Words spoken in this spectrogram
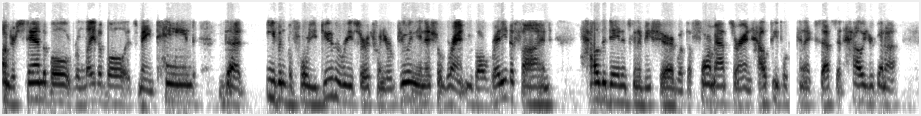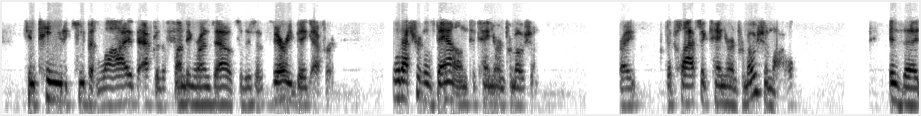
understandable, relatable, it's maintained, that even before you do the research, when you're doing the initial grant, you've already defined how the data is going to be shared, what the formats are in, how people can access it, how you're going to continue to keep it live after the funding runs out. So there's a very big effort. Well, that trickles down to tenure and promotion, right? The classic tenure and promotion model is that,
